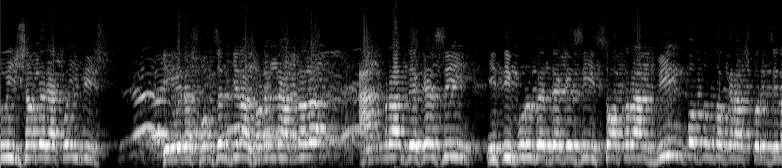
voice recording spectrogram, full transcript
দুই হিসাবের একই বিষ। কি এটা শুনছেন কিনা, শোনেন না আপনারা? আমরা দেখেছি, ইতিপূর্বে দেখেছি চতরার বিল পর্যন্ত গ্রাস করেছিল।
